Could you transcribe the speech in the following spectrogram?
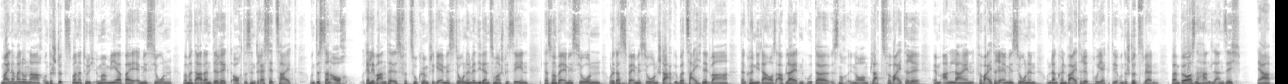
Meiner Meinung nach unterstützt man natürlich immer mehr bei Emissionen, weil man da dann direkt auch das Interesse zeigt und das dann auch relevanter ist für zukünftige Emissionen, wenn die dann zum Beispiel sehen, dass man bei Emissionen oder dass es bei Emissionen stark überzeichnet war, dann können die daraus ableiten, gut, da ist noch enorm Platz für weitere ähm, Anleihen, für weitere Emissionen und dann können weitere Projekte unterstützt werden. Beim Börsenhandel an sich, ja,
